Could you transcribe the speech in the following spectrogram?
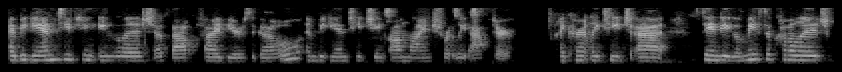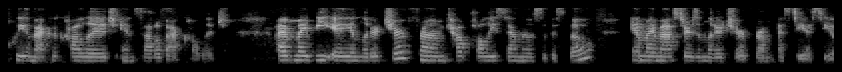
I began teaching English about five years ago and began teaching online shortly after. I currently teach at San Diego Mesa College, Cuyamaca College, and Saddleback College. I have my BA in Literature from Cal Poly San Luis Obispo and my Master's in Literature from SDSU.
